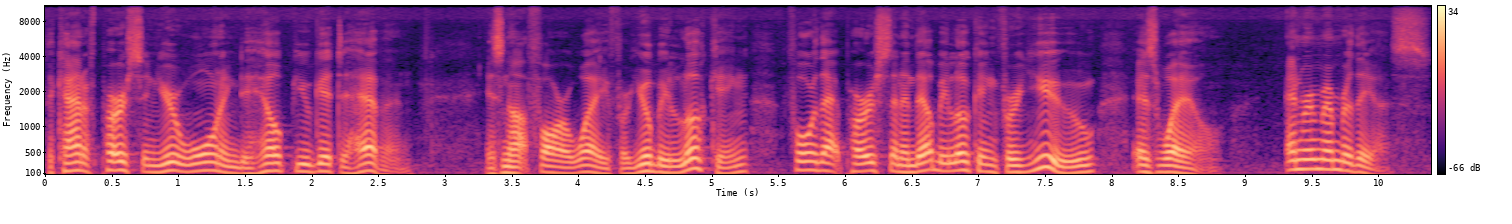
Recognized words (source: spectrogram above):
the kind of person you're wanting to help you get to heaven is not far away, for you'll be looking for that person and they'll be looking for you as well. And remember this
